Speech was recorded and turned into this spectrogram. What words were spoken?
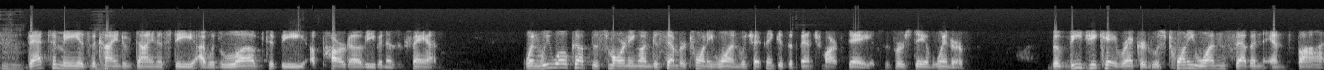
Mm-hmm. That to me is the mm-hmm. kind of dynasty I would love to be a part of, even as a fan. When we woke up this morning on December 21, which I think is a benchmark day, it's the first day of winter, the VGK record was 21 7 and 5.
